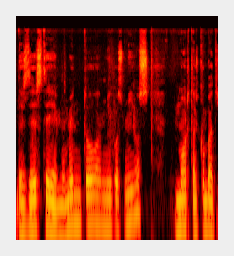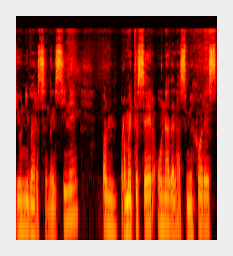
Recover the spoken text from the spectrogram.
desde este momento amigos míos Mortal Kombat Universe en el cine promete ser una de las mejores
